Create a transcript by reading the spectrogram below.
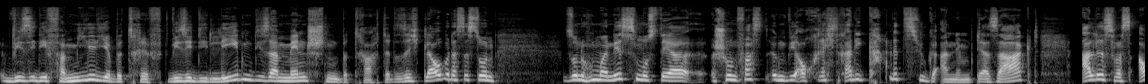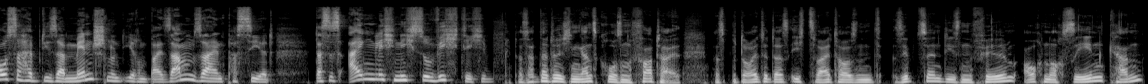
wie sie die Familie betrifft, wie sie die Leben dieser Menschen betrachtet. Also ich glaube, das ist so ein so ein Humanismus, der schon fast irgendwie auch recht radikale Züge annimmt, der sagt, alles, was außerhalb dieser Menschen und ihrem Beisammensein passiert, das ist eigentlich nicht so wichtig. Das hat natürlich einen ganz großen Vorteil. Das bedeutet, dass ich 2017 diesen Film auch noch sehen kann,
